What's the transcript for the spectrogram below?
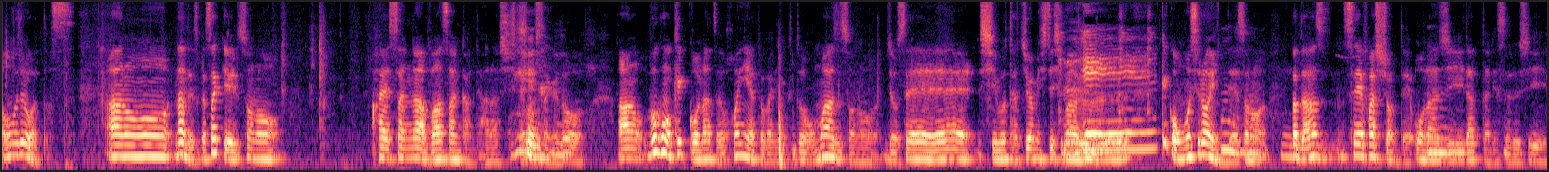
面白かったです。あのー、何ですか？さっきその林さんが晩餐館って話してましたけどあの僕も結構なんつうの本屋とかに行くと思わずその女性詩を立ち読みしてしまう、へ結構面白いんで、その男性ファッションって同じだったりするし、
